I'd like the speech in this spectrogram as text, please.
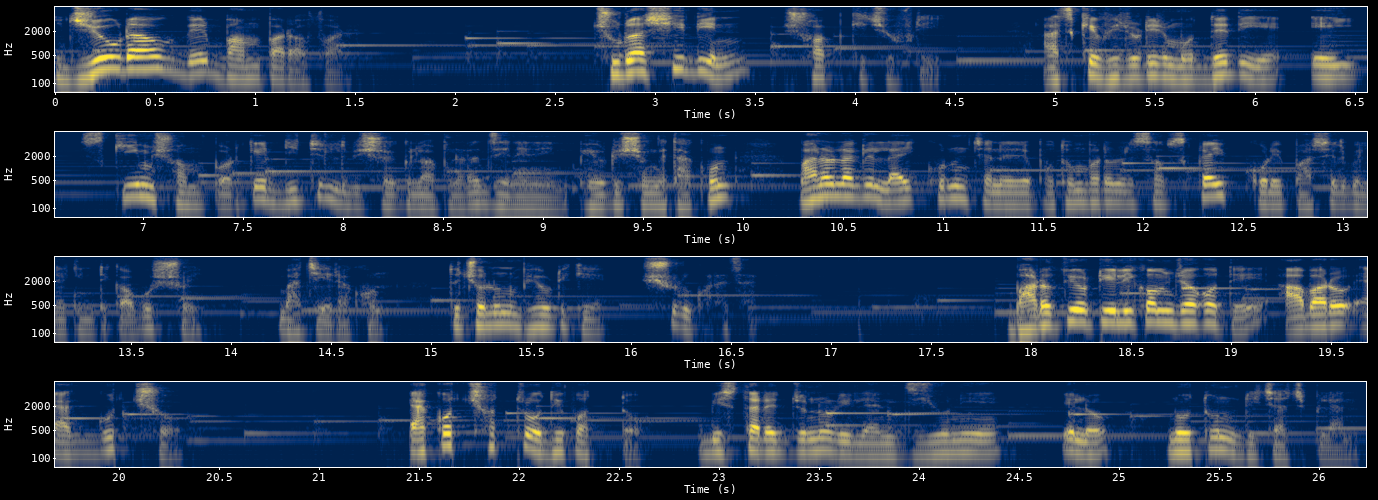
জিও গ্রাহকদের bumper offer চুরাশি দিন সব কিছু ফ্রি আজকে ভিডিওটির মধ্যে দিয়ে এই স্কিম সম্পর্কে ডিটেল বিষয়গুলো আপনারা জেনে নিন। ভিডিওটির সঙ্গে থাকুন। ভালো লাগলে লাইক করুন, চ্যানেলে প্রথমবার হলে সাবস্ক্রাইব করে পাশের বেলাইকিনটিকে অবশ্যই বাঁচিয়ে রাখুন। তো চলুন ভিডিওটিকে শুরু করা যাক। ভারতীয় টেলিকম জগতে আবারও একগুচ্ছ, একচ্ছত্র অধিপত্য বিস্তারের জন্য রিলায়েন্স জিও নিয়ে এলো নতুন রিচার্জ প্ল্যান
